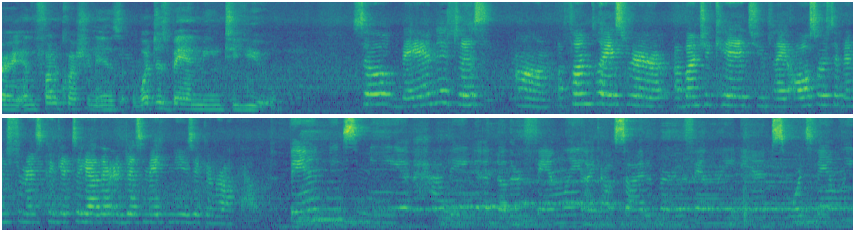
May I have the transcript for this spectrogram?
right, and the fun question is, what does band mean to you? So band is just um, a fun place where a bunch of kids who play all sorts of instruments can get together and just make music and rock out. Band means to me having another family, like outside of my real family and sports family,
